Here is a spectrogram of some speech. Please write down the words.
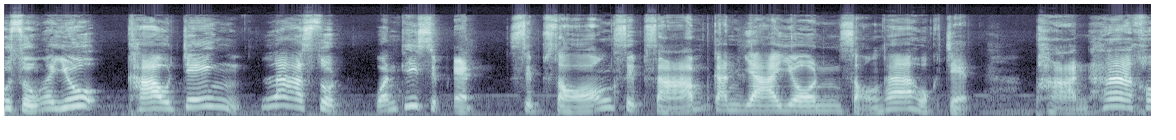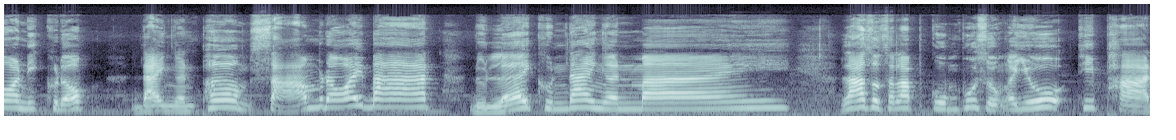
ผู้สูงอายุข่าวจริง ล่าสุดวันที่ 11 12 13 กันยายน 2567 ผ่าน 5 ข้อนี้ครบ ได้เงินเพิ่ม 300 บาท ดูเลยคุณได้เงินไหมล่าสุดสำหรับกลุ่มผู้สูงอายุที่ผ่าน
